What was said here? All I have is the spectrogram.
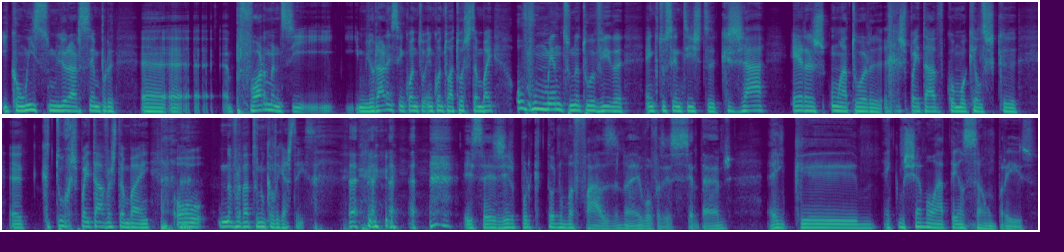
e com isso melhorar sempre eh, a, a- a performance e, e- e melhorarem-se enquanto, enquanto atores também. Houve um momento na tua vida em que tu sentiste que já eras um ator respeitado como aqueles que, eh, que tu respeitavas também? Ou na verdade tu nunca ligaste a isso? Isso é giro porque estou numa fase, não é? Eu vou fazer 60 anos, em que, em que me chamam a atenção para isso.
